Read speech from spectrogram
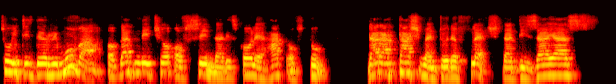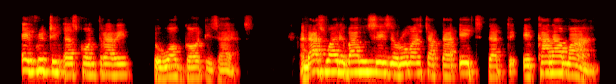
So it is the removal of that nature of sin that is called a heart of stone. That attachment to the flesh that desires everything else contrary to what God desires. And that's why the Bible says in Romans chapter 8 that a carnal man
